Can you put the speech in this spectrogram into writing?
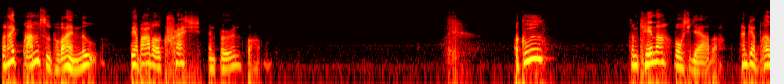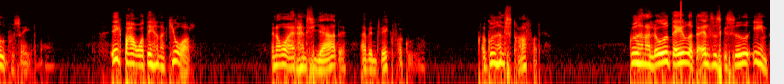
Og han har ikke bremset på vejen ned. Det har bare været crash and burn for ham. Og Gud, som kender vores hjerter, han bliver vred på Salomo. Ikke bare over det, han har gjort, men over at hans hjerte er vendt væk fra Gud. Og Gud han straffer det. Gud han har lovet David, at der altid skal sidde en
